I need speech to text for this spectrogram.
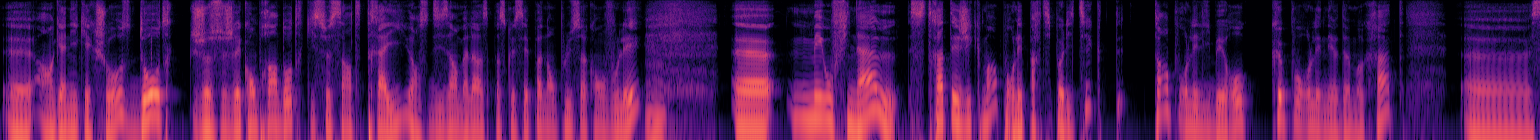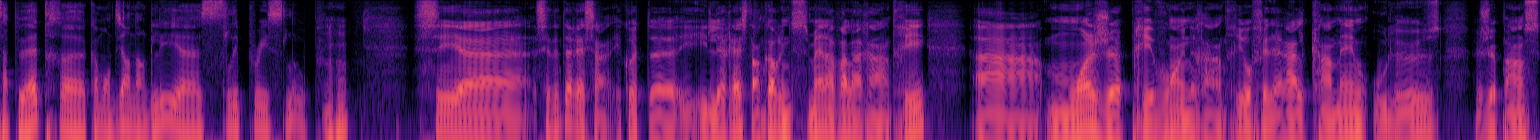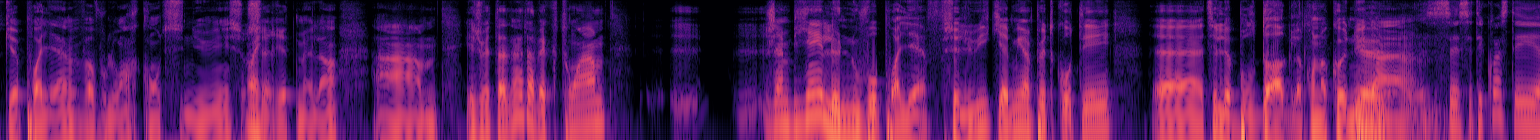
en gagner quelque chose. D'autres, je, je, les comprends, d'autres qui se sentent trahis en se disant, ben là, c'est parce que c'est pas non plus ça qu'on voulait. Mmh. mais au final, stratégiquement, pour les partis politiques, tant pour les libéraux que pour les néo-démocrates, euh, ça peut être, euh, comme on dit en anglais, euh, slippery slope. Mhm. C'est intéressant. Écoute, il reste encore une semaine avant la rentrée. Moi, je prévois une rentrée au fédéral quand même houleuse. Je pense que Poilien va vouloir continuer sur ce rythme-là. et je vais honnête avec toi j'aime bien le nouveau Poiliev, celui qui a mis un peu de côté euh, tu sais, le bulldog qu'on a connu dans. C'était quoi? C'était.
